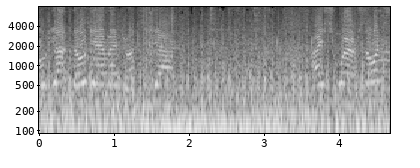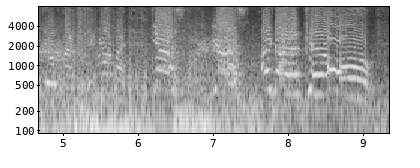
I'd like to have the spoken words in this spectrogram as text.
Oh yeah, no damage once again. I swear, if someone steals my even on my Yes! Yes! I got a kill!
